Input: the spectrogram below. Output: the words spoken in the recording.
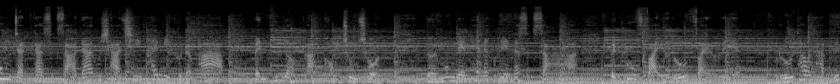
ุ่งจัดการศึกษาด้านวิชาชีพให้มีคุณภาพ เป็นที่ยอมรับของชุมชน โดยมุ่งเน้นให้นักเรียนนักศึกษา เป็นผู้ใฝ่รู้ใฝ่เรียน รู้เท่าทันวิ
